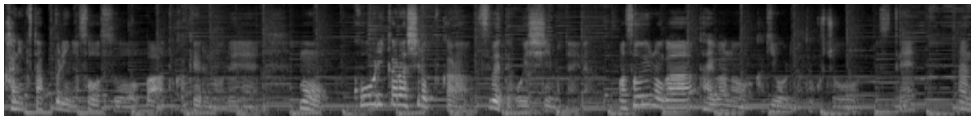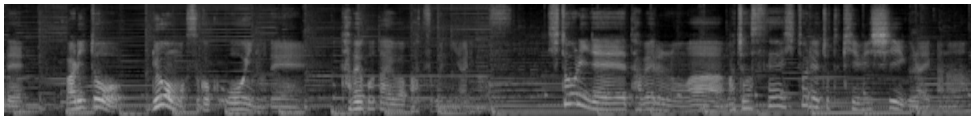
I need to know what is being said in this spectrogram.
果肉たっぷりのソースをバーッとかけるのでもう氷からシロップから全て美味しいみたいな、まあ、そういうのが台湾のかき氷の特徴ですね。なんで割と量もすごく多いので食べ応えは抜群にあります。一人で食べるのは、まあ、女性一人はちょっと厳しいぐらいかな。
